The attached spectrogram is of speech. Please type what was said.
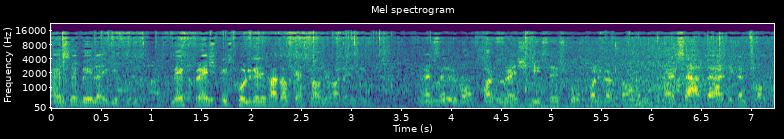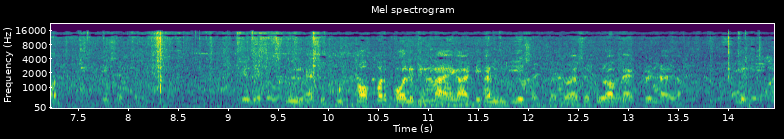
ऐसे बेल आएगी पूरी। मैं एक फ्रेश पीस खोल के दिखाता हूँ, कैसा होने वाला है देखो। ऐसे प्रॉपर फ्रेश पीस है इसको ओपन करता हूँ ऐसे आता है आर्टिकल प्रॉपर ये सेट करो। ये देखो, ऐसे प्रॉपर पॉलीथीन में आएगा आर्टिकल ये सेट कर दो ऐसे पूरा बैक प्रिंट आएगा। ये देखो।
